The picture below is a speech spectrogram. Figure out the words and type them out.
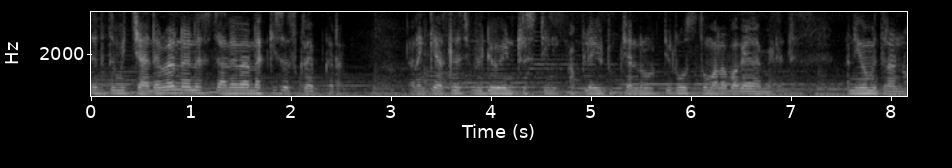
तरी तुम्ही चॅनलवर नवीन चॅनलला नक्की सबस्क्राईब करा. कारण की असलेच व्हिडिओ इंटरेस्टिंग आपल्या यूट्यूब चॅनलवरती रोज तुम्हाला बघायला मिळेल. आणि हो मित्रांनो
